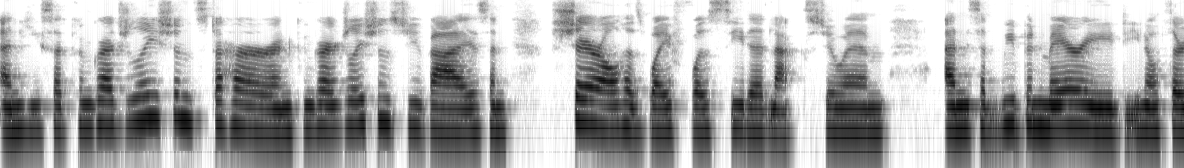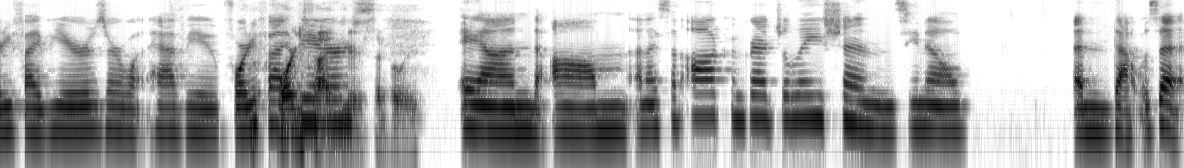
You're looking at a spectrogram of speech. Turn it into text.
and he said, Congratulations to her and congratulations to you guys. And Sheryl, his wife, was seated next to him and said, We've been married, you know, 35 years or what have you, 45, 45 years. years, I believe. And um, and I said, Ah, congratulations, you know, and that was it.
